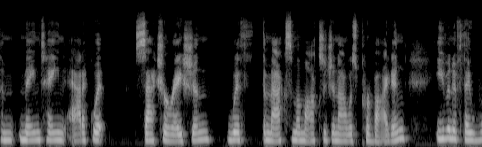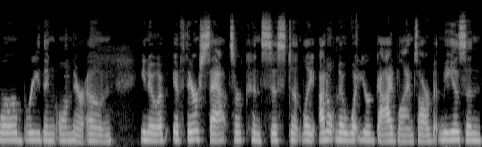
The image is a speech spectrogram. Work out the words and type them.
to maintain adequate saturation with the maximum oxygen I was providing, even if they were breathing on their own, you know, if, if their SATs are consistently, I don't know what your guidelines are, but me as an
